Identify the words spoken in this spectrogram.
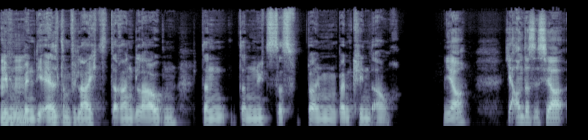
eben, Mhm. wenn die Eltern vielleicht daran glauben, dann, dann nützt das beim, beim Kind auch. Ja. Ja, und das ist ja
